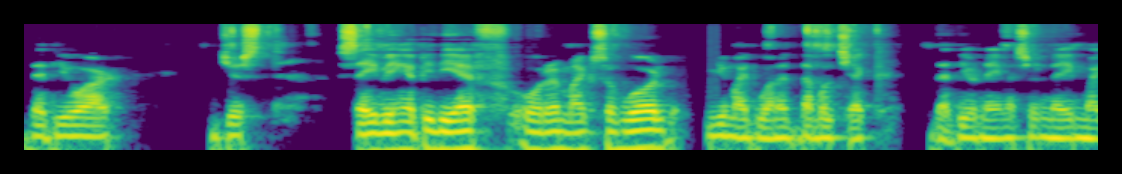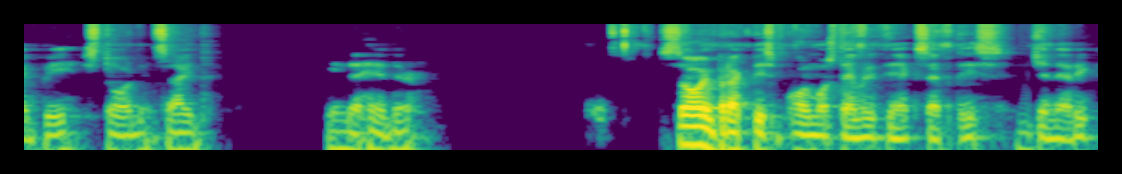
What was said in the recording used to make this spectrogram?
that you are just saving a PDF or a Microsoft Word, you might want to double check that your name and surname might be stored inside in the header. So in practice, almost everything except this generic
